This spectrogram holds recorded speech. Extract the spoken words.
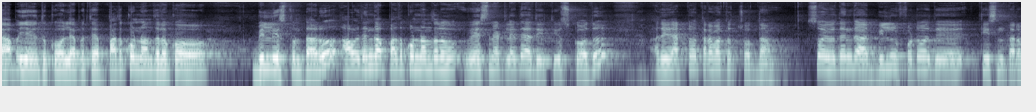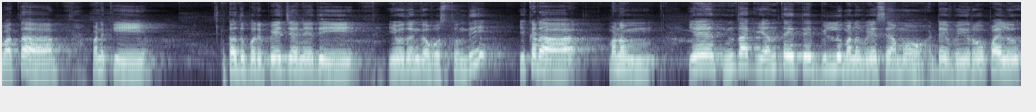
యాభై ఐదుకో లేకపోతే పదకొండు వందలకో బిల్ ఇస్తుంటారు. ఆ విధంగా పదకొండు వందలు వేసినట్లయితే అది తీసుకోదు. అది అట్టో తర్వాత చూద్దాం. సో ఈ విధంగా బిల్లు ఫోటో తీ- తీసిన తర్వాత మనకి తదుపరి పేజీ అనేది ఈ విధంగా వస్తుంది. ఇక్కడ మనం ఏ ఇందాక ఎంతైతే బిల్లు మనం వేసామో అంటే వెయ్యి రూపాయలు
